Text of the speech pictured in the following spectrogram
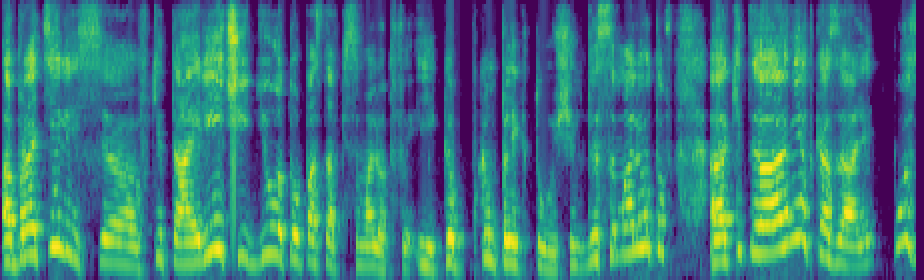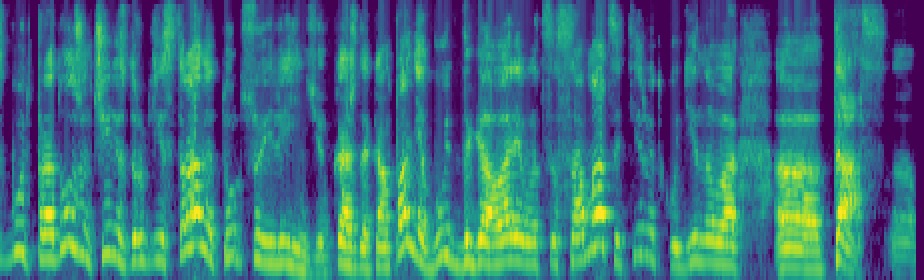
обратились в Китай. Речь идет о поставке самолетов и комплектующих для самолетов. А, они отказали Поиск будет продолжен через другие страны, Турцию или Индию. Каждая компания будет договариваться сама, цитирует Кудинова э, ТАСС. Э,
